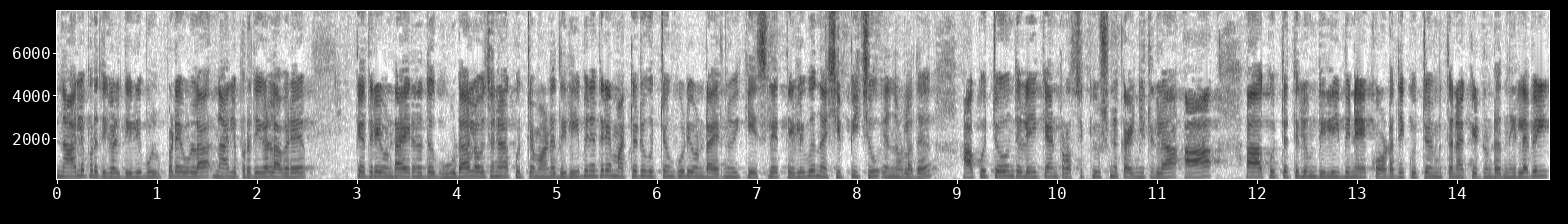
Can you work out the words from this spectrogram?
നാല് പ്രതികൾ ദിലീപ് ഉൾപ്പെടെയുള്ള നാല് പ്രതികൾ അവർ ക്കെതിരെ ഉണ്ടായിരുന്നത് ഗൂഢാലോചന കുറ്റമാണ്. ദിലീപിനെതിരെ മറ്റൊരു കുറ്റം കൂടി ഉണ്ടായിരുന്നു. ഈ കേസിലെ തെളിവ് നശിപ്പിച്ചു എന്നുള്ളത്. ആ കുറ്റവും തെളിയിക്കാൻ പ്രോസിക്യൂഷന് കഴിഞ്ഞിട്ടില്ല. ആ കുറ്റത്തിലും ദിലീപിനെ കോടതി കുറ്റവിമുക്തനാക്കിയിട്ടുണ്ട് നിലവിൽ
